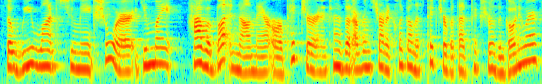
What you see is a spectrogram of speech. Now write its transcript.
So we want to make sure you might have a button on there or a picture, and it turns out everyone's trying to click on this picture, but that picture doesn't go anywhere.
